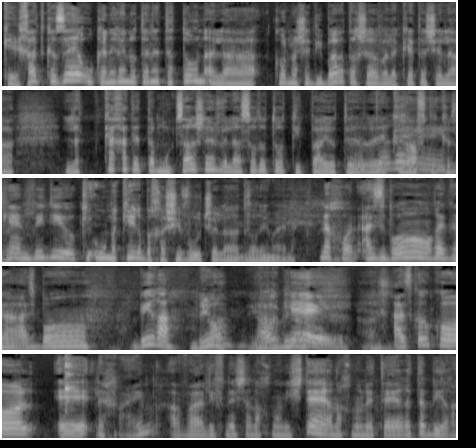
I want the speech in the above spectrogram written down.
וכאחד כזה הוא כנראה נותן את הטון על כל מה שדיברת עכשיו, על הקטע של. לקחת את המוצר שלהם ולעשות אותו טיפה יותר, יותר קרפטי אה, כזה. כן, בדיוק. כי הוא מכיר בחשיבות של הדברים האלה. נכון, אז בוא, רגע, אז בוא, בירה. בירה, לא? יאללה אוקיי. בירה. אז... אז קודם כל, אה, לחיים, אבל לפני שאנחנו נשתה, אנחנו נתאר את הבירה.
